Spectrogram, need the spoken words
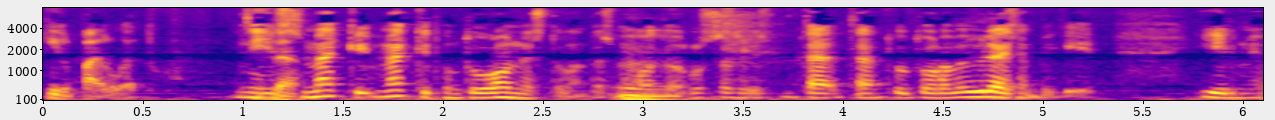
kilpailuetua. Niin, siis Mac, Mac tuntuu onnistuvan tässä mm. muotoilussa. Siis tämä tuntuu olevan yleisempikin ilmiö,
